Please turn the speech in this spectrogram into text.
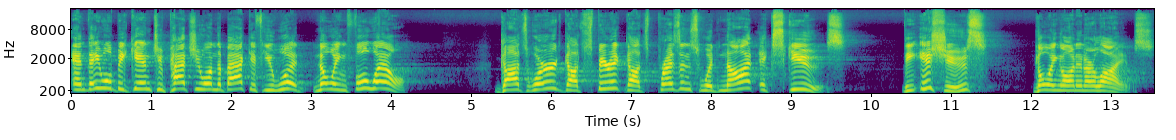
And they will begin to pat you on the back if you would, knowing full well God's word, God's spirit, God's presence would not excuse the issues going on in our lives.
